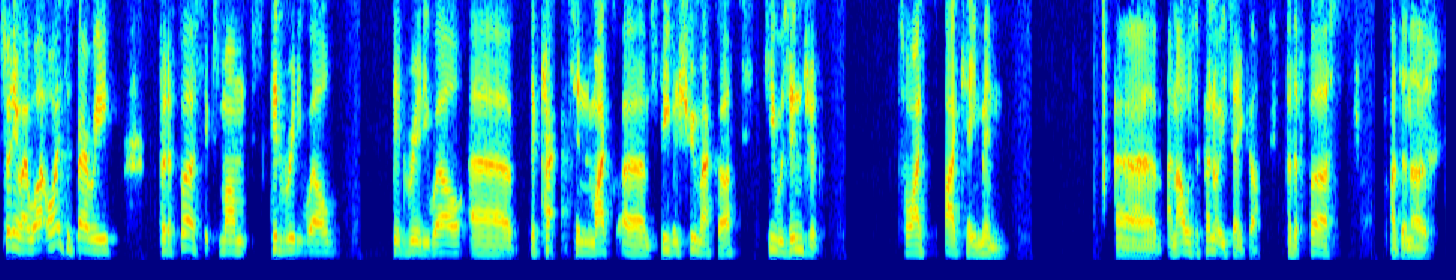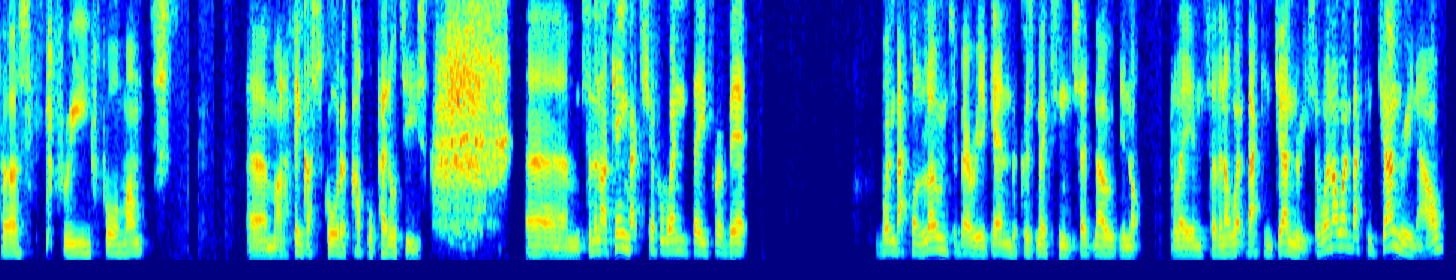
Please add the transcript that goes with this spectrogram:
So anyway, well, I went to Bury for the first six months, did really well, did really well. Uh, the captain, Mike um, Steven Schumacher, he was injured, so I I came in, uh, and I was the penalty taker for the first, I don't know, first three four months. Um, and I think I scored a couple penalties. Um, so then I came back to Sheffield Wednesday for a bit, went back on loan to Bury again because Megson said, no, you're not playing. So then I went back in January. So when I went back in January now,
